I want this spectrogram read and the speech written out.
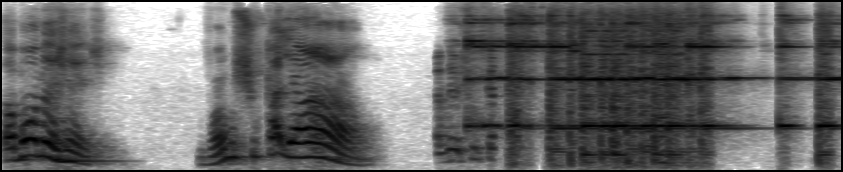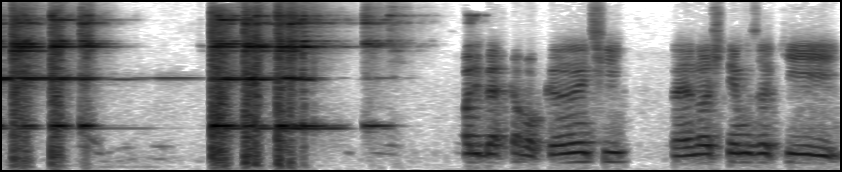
Tá bom, minha gente? Vamos chucalhar. Cadê o Oliver Cavalcante. Né? Nós temos aqui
